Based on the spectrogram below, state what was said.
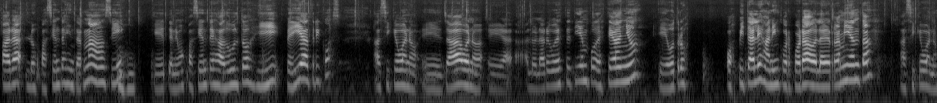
para los pacientes internados, ¿sí? Que tenemos pacientes adultos y pediátricos. Así que bueno, eh, ya bueno, eh, a, lo largo de este tiempo, de este año, eh, otros hospitales han incorporado la herramienta. Así que bueno,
